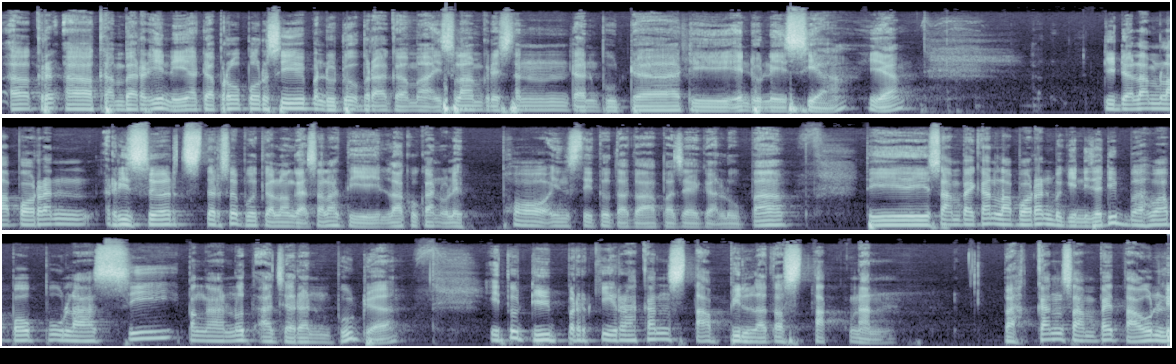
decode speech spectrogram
uh, uh, gambar ini ada proporsi penduduk beragama Islam, Kristen dan Buddha di Indonesia ya. Di dalam laporan research tersebut kalau nggak salah dilakukan oleh Po Institute atau apa saya nggak lupa disampaikan laporan begini. Jadi bahwa populasi penganut ajaran Buddha itu diperkirakan stabil atau stagnan bahkan sampai tahun 50.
